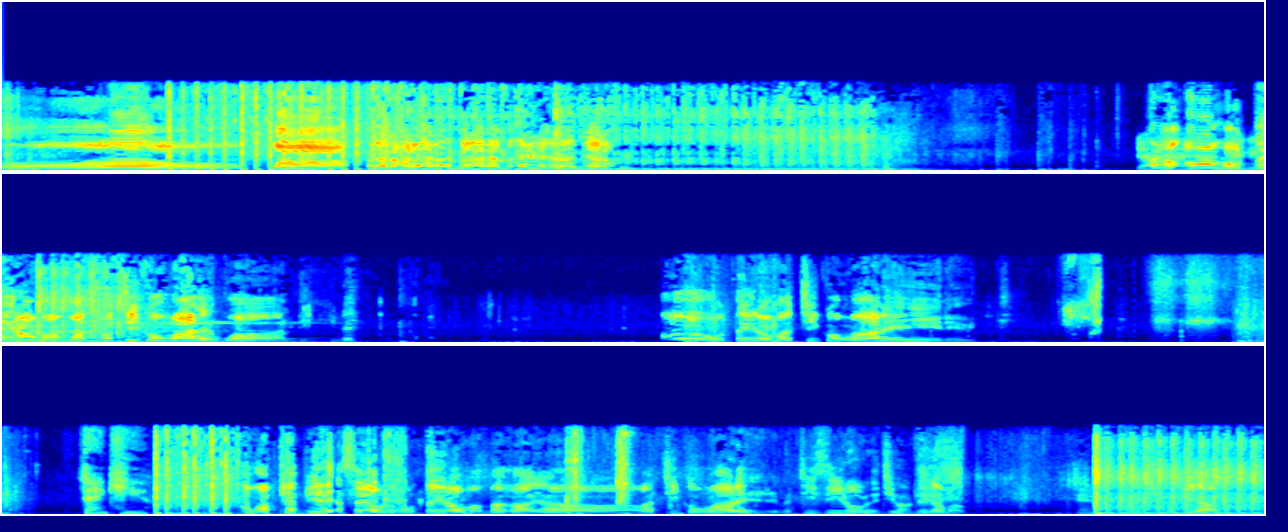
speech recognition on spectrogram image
အော်ကွာအဲ့ဒါအဲ့ဒါအဲ့ဒါအဲ့ဒါအဲ့ဒါအဲ့ဒါအဲ့ဒါရရအဲ့ရဒါအော်ကောင်တေတော့မှာကွာကျွန်တော်ကြည်ကုန်သွားတယ်ကွာဒီပဲအော်ကောင်တေတော့မှာကြည်ကုန်သွားတယ် Thank you. ဟိုအဖြတ်ပြေးအစိမ်းအောင်လည်းကောင်တေတော့မှာမကရငါကြည်ကုံသွားတယ်ဒီမကြည်စည်းလို့လေကြည်ကိုဒေးတော့မှာသူကြည်မပြရဘူး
